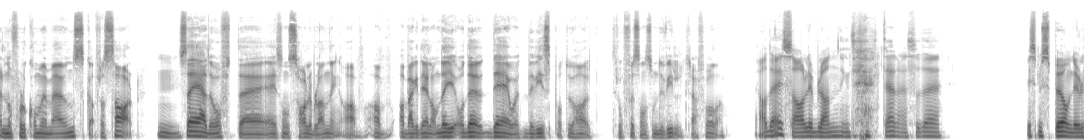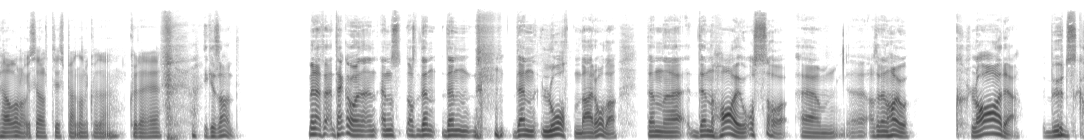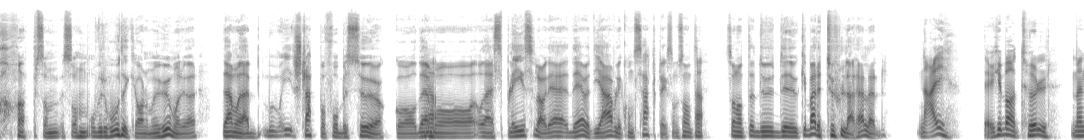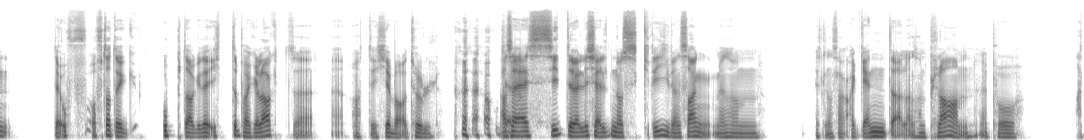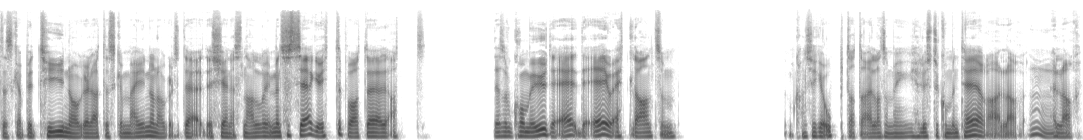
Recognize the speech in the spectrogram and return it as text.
Eller når folk kommer med ønsker fra salen, Mm. så er det ofte ei sånn salig blanding av, av, av begge delene. Det, og det, det er jo et bevis på at du har truffet sånn som du vil treffe òg, da. Ja, det er en salig blanding, det, det er det. Så det Hvis vi spør om de vil høre noe, så er det alltid spennende hva det, hva det er. Ikke sant? Men jeg tenker jo en, en, altså den, den, den låten der òg, da, den, eh, den har jo også um, Altså, den har jo klare budskap som, som overhodet ikke har noe med humor å gjøre. Det må jeg slippe å få besøk, og det, Ja. må, og det er spleiselag. Det, det er jo et jævlig konsept, liksom. Sånn at, Ja. sånn at du, det er jo ikke bare tull her heller. Nei, det er jo ikke bare tull, men det er ofte at jeg oppdager det etterpå jeg har lagd at det ikke er bare tull. Ok. Altså, jeg sitter veldig sjelden og skriver en sang med sånn et eller annet slags agenda eller en sånn plan på at det skal bety noe, eller at det skal mene noe. Det, det skjer nesten aldri. Men så ser jeg jo etterpå at det, at det som kommer ut, det er, det er jo et eller annet som, som kanskje jeg er opptatt av, eller som jeg har lyst til å kommentere, eller mm. eller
